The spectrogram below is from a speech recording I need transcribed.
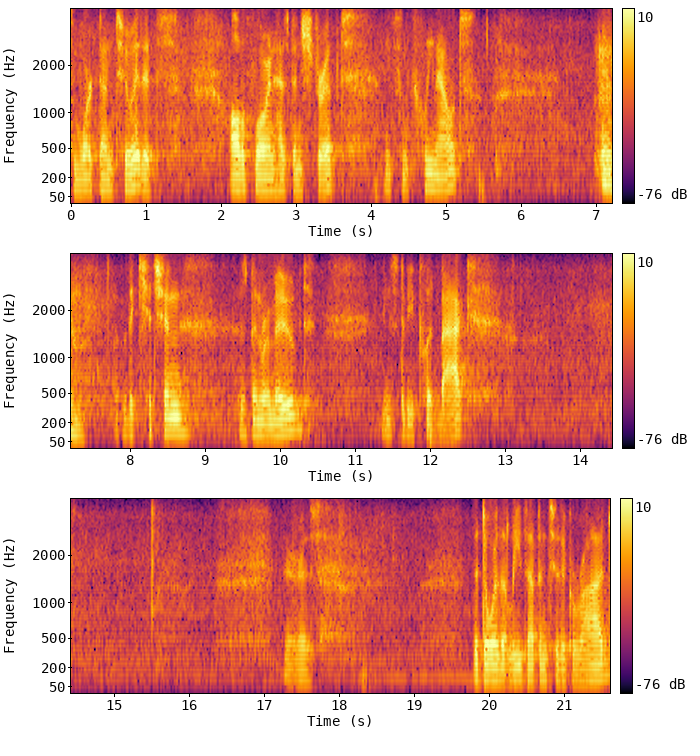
some work done to it. It's all the flooring has been stripped. Needs some clean out. the kitchen has been removed. Needs to be put back. There is the door that leads up into the garage.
